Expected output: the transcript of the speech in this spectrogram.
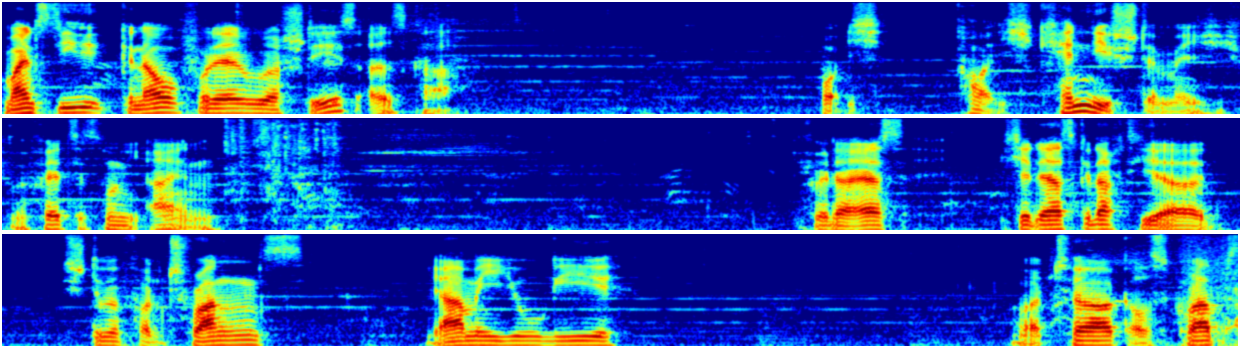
Meinst die genau vor der du da stehst? Alles klar. Boah, ich, boah, ich kenne die Stimme. Ich, ich fällt jetzt noch nicht ein. Ich würde erst, ich hätte erst gedacht hier Stimme von Trunks, Yami Yugi oder Turk aus Scrubs.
